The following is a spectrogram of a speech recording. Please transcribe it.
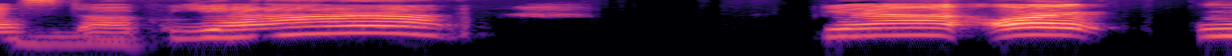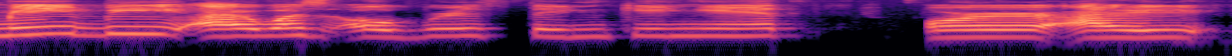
messed Mm. up. Yeah. Yeah, or maybe I was overthinking it or I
